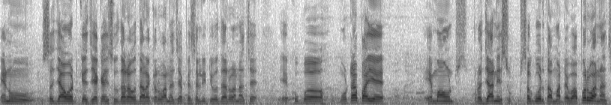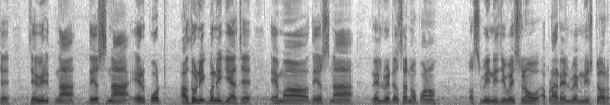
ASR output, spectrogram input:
એનું સજાવટ કે જે કંઈ સુધારા વધારા કરવાના છે ફેસિલિટી વધારવાના છે, એ ખૂબ મોટા પાયે એમાઉન્ટ પ્રજાની સુખ સગવડતા માટે વાપરવાના છે. જેવી રીતના દેશના એરપોર્ટ આધુનિક બની ગયા છે, એમ દેશના રેલવે સ્ટેશનો પણ અશ્વિનીજી વૈષ્ણવ, આપણા રેલવે મિનિસ્ટર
